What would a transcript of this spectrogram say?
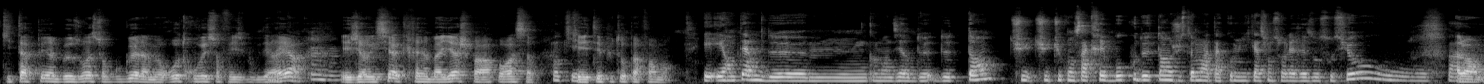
qui tapaient un besoin sur Google à me retrouver sur Facebook derrière. Mhm. Et j'ai réussi à créer un maillage par rapport à ça, qui a été plutôt performant. Et, et en termes de hum, comment dire de, de temps, tu, tu, tu consacrais beaucoup de temps justement à ta communication sur les réseaux sociaux ou pas? Alors,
